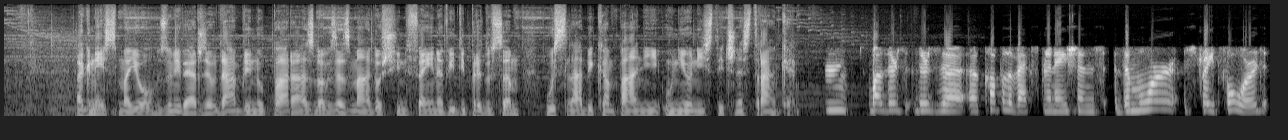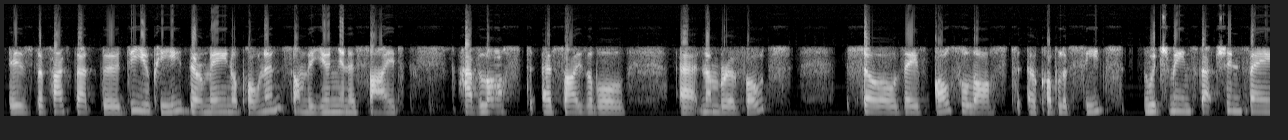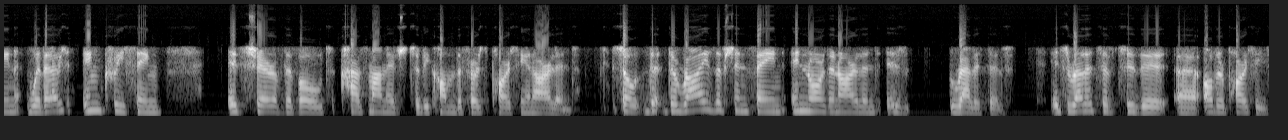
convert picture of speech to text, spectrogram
Agnes Majo z Univerze v Dublinu pa razlog za zmago Sinn Feina vidi predvsem v slabi kampanji unionistične stranke. Mm, well, there's there's a, a, couple of explanations. The more straightforward is the fact that the DUP, their main opponents on the unionist side, have lost a sizable uh, number of votes. So they've also lost a couple of seats, which means that Sinn Féin, without increasing its share of the vote, has managed to become the first party in Ireland. So the, the rise of Sinn Féin in Northern Ireland is relative. It's relative to the uh, other parties.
